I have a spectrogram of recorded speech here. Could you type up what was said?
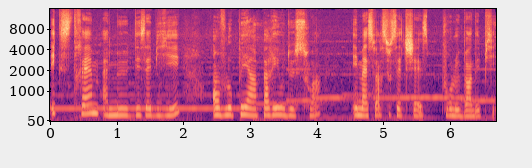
extrême à me déshabiller envelopper un paréo de soie et m'asseoir sur cette chaise pour le bain des pieds.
